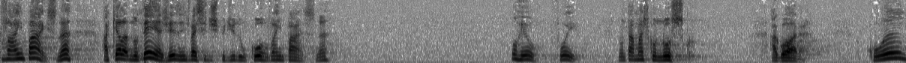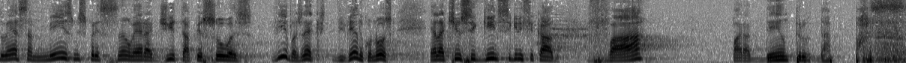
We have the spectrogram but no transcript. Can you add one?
vá em paz, né? Aquela, não tem, às vezes a gente vai se despedir de um corpo, vá em paz, né? Morreu, foi, não está mais conosco. Agora, quando essa mesma expressão era dita a pessoas vivas, né, vivendo conosco, ela tinha o seguinte significado: vá para dentro da paz.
